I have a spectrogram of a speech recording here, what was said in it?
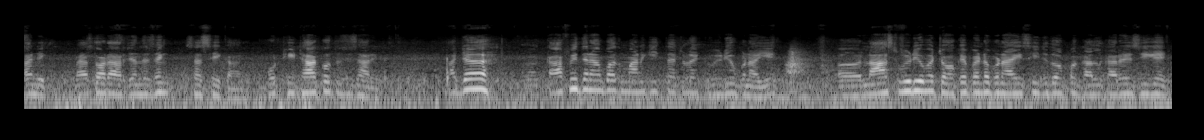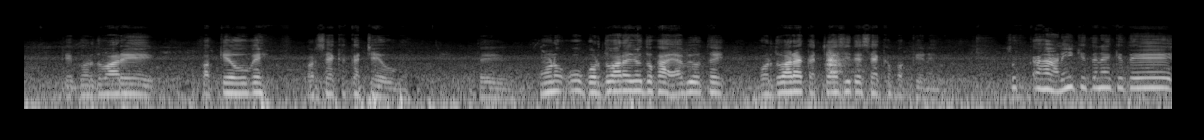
ਹਾਂਜੀ, ਮੈਂ ਤੁਹਾਡਾ ਹਰਜਿੰਦਰ ਸਿੰਘ, ਸਤਿ ਸ੍ਰੀ ਅਕਾਲ। ਹੋ ਠੀਕ ਠਾਕ ਹੋ ਤੁਸੀਂ ਸਾਰੇ? ਅੱਜ ਕਾਫੀ ਦਿਨਾਂ ਬਾਅਦ ਮਨ ਕੀਤਾ ਚਲੋ ਇੱਕ ਵੀਡੀਓ ਬਣਾਈਏ। ਲਾਸਟ ਵੀਡੀਓ ਮੈਂ ਚੌਕੇ ਪਿੰਡ ਬਣਾਈ ਸੀ, ਜਦੋਂ ਆਪਾਂ ਗੱਲ ਕਰ ਰਹੇ ਸੀਗੇ ਕਿ ਗੁਰਦੁਆਰੇ ਪੱਕੇ ਹੋ ਗਏ ਔਰ ਸਿੱਖ ਕੱਚੇ ਹੋ ਗਏ। ਤੇ ਹੁਣ ਉਹ ਗੁਰਦੁਆਰਾ ਜੋ ਦਿਖਾਇਆ ਵੀ ਉੱਥੇ ਗੁਰਦੁਆਰਾ ਕੱਚਾ ਸੀ ਤੇ ਸਿੱਖ ਪੱਕੇ ਨੇ। ਸੋ ਕਹਾਣੀ ਕਿਤੇ ਨਾ ਕਿਤੇ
